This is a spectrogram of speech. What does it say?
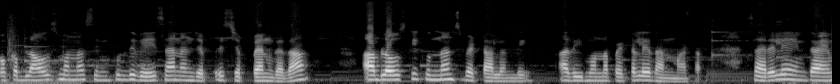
ఒక బ్లౌజ్ మొన్న సింపుల్ది వేసానని చెప్పేసి చెప్పాను కదా ఆ బ్లౌజ్కి కుందన్స్ పెట్టాలండి. అది మొన్న పెట్టలేదన్నమాట. సరేలే టైం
